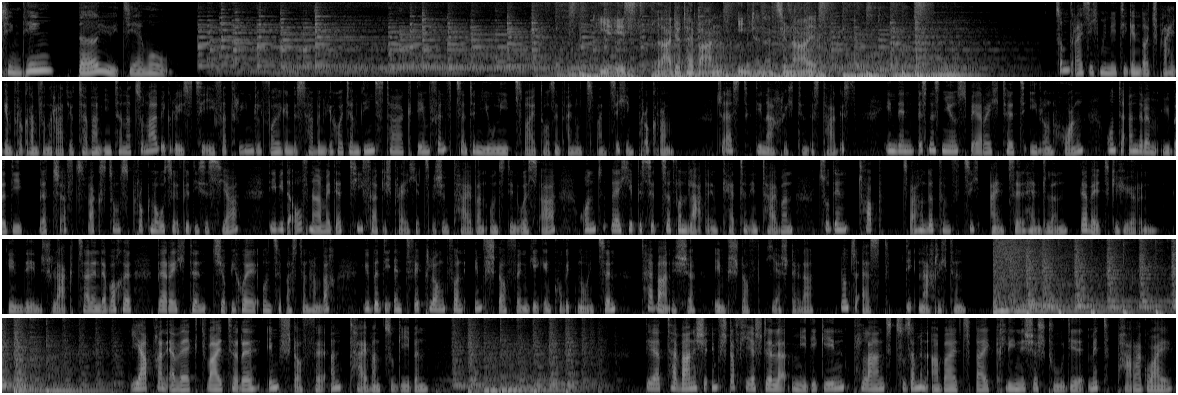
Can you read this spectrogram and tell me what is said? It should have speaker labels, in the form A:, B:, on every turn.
A: 请听德语节目。
B: Hier ist Radio Taiwan International.
C: Zum 30-minütigen deutschsprachigen Programm von Radio Taiwan International begrüßt sie Eva Trindl. Folgendes haben wir heute am Dienstag, dem 15. Juni 2021 im Programm. Zuerst die Nachrichten des Tages. In den Business News berichtet Elon Huang unter anderem über die Wirtschaftswachstumsprognose für dieses Jahr, die Wiederaufnahme der TIFA-Gespräche zwischen Taiwan und den USA und welche Besitzer von Ladenketten in Taiwan zu den Top 250 Einzelhändlern der Welt gehören. In den Schlagzeilen der Woche berichten Chobi Hui und Sebastian Hambach über die Entwicklung von Impfstoffen gegen Covid-19 taiwanischer Impfstoffhersteller. Nun zuerst die Nachrichten. Japan erwägt, weitere Impfstoffe an Taiwan zu geben. Der taiwanische Impfstoffhersteller Medigen plant Zusammenarbeit bei klinischer Studie mit Paraguay.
